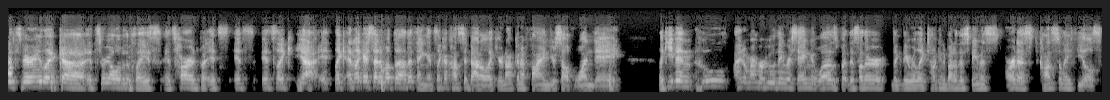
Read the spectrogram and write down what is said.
it's very like, uh, it's very all over the place. It's hard, but it's it's it's like, yeah, it like and like I said about the other thing, it's like a constant battle. Like you're not gonna find yourself one day like even who I don't remember who they were saying it was, but this other like they were like talking about this famous artist constantly feels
